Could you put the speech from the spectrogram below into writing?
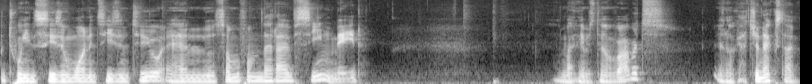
between season one and season two, and some of them that I've seen made. My name is Dylan Roberts, and I'll catch you next time.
